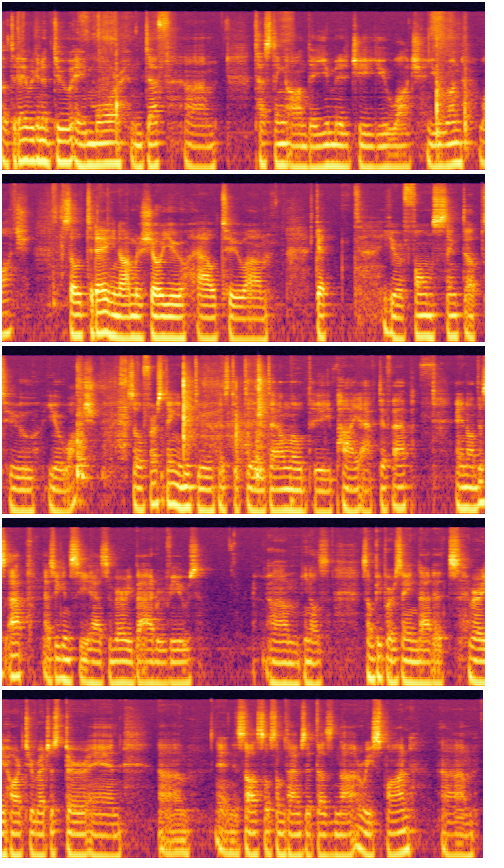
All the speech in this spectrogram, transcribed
So today we're gonna do a more in-depth um, testing on the Umidigi U Watch, Urun watch. So today, you know, I'm gonna show you how to um, get your phone synced up to your watch. So first thing you need to is to, to download the Pi Active app. And on this app, as you can see, has very bad reviews. Um, you know, some people are saying that it's very hard to register and um, and it's also sometimes it does not respond um,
